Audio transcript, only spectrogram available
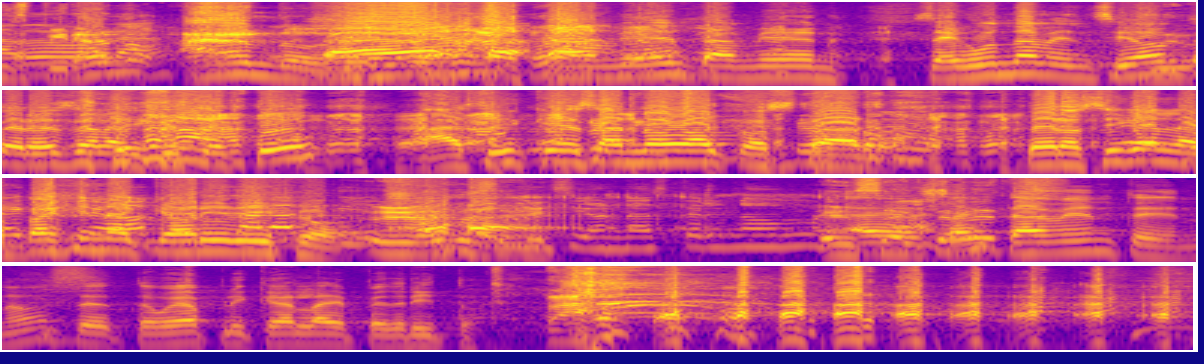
Inspirando, ando. Ah, también, también. Segunda mención, pero esa la dijiste tú, así que esa no va a costar. Pero sigan la página que Ori dijo. mencionaste el nombre. Exactamente, ¿no? Te, te voy a aplicar la de Pedrito.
